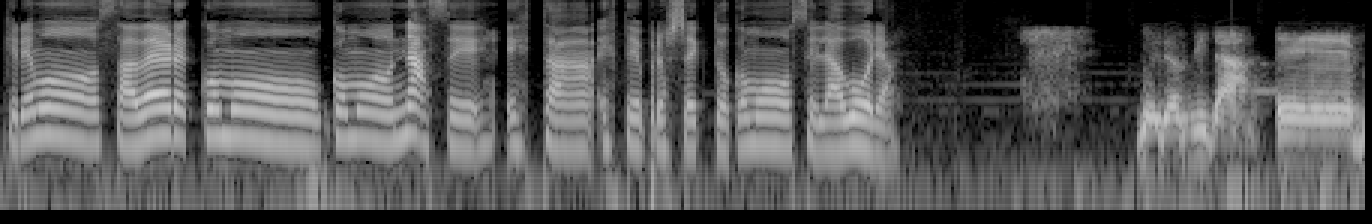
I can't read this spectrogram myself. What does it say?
Queremos saber cómo, cómo nace esta, este proyecto, cómo se elabora. Bueno, mira, eh,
